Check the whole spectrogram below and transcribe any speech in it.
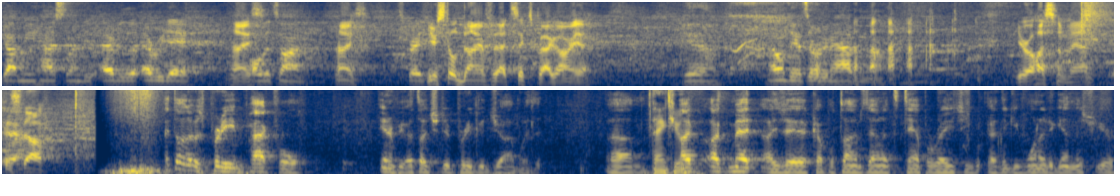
got me hustling do- every every day, Nice. all the time. Nice. It's crazy. You're still dying for that six pack, aren't you? yeah, I don't think it's ever gonna happen though. You're awesome, man. Good Yeah. stuff. I thought that was a pretty impactful interview. I thought you did a pretty good job with it. Um, Thank you. I've, I've met Isaiah a couple times down at the Tampa race. He, I think he won it again this year,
